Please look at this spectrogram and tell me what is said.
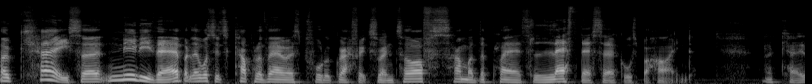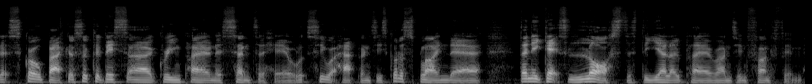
Okay, so nearly there, but there was just a couple of errors before the graphics went off. Some of the players left their circles behind. Okay, let's scroll back. Let's look at this uh, green player in the centre here. Let's see what happens. He's got a spline there. Then he gets lost as the yellow player runs in front of him.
